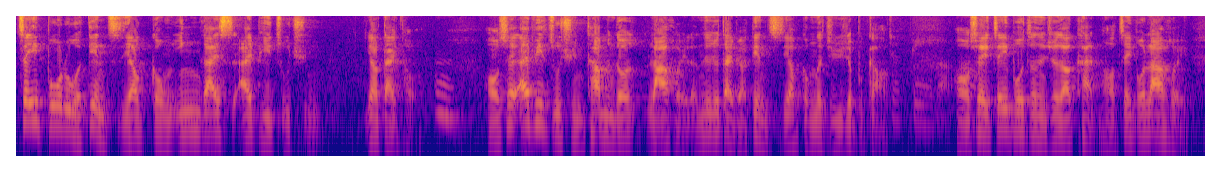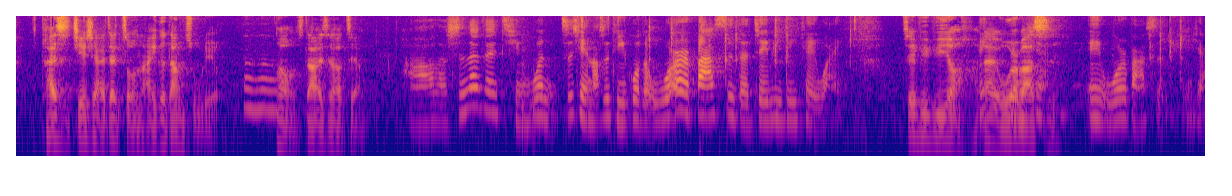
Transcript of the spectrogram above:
这一波如果电子要攻，应该是 IP 族群要带头。嗯，哦，所以 IP 族群他们都拉回了，那就代表电子要攻的几率就不高，就低了。哦，所以这一波真的就是要看，哦，这一波拉回，开始接下来再走哪一个当主流。嗯哼，哦，大概是要这样。好，老师，那再请问，之前老师提过的五二八四的 JPPKY，JPP 哦，来五二八四，哎，五二八四，等一下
